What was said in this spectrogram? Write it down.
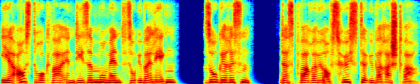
Ihr Ausdruck war in diesem Moment so überlegen, so gerissen, dass Poirot aufs höchste überrascht war.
